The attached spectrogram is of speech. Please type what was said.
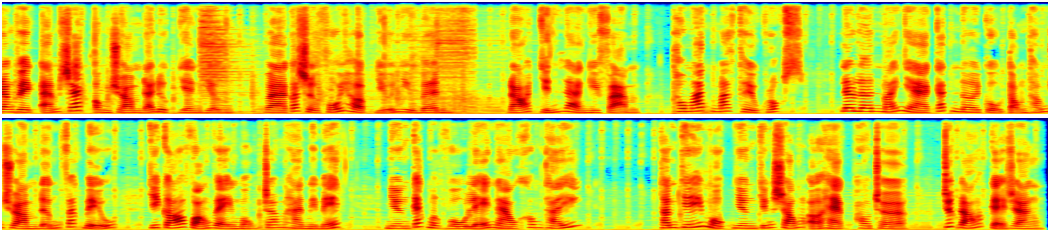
rằng việc ám sát ông Trump đã được dàn dựng và có sự phối hợp giữa nhiều bên. Đó chính là nghi phạm Thomas Matthew Crooks leo lên mái nhà cách nơi cựu Tổng thống Trump đứng phát biểu chỉ có vỏn vẹn 120 mét, nhưng các mật vụ lẽ nào không thấy. Thậm chí một nhân chứng sống ở hạt Porter trước đó kể rằng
